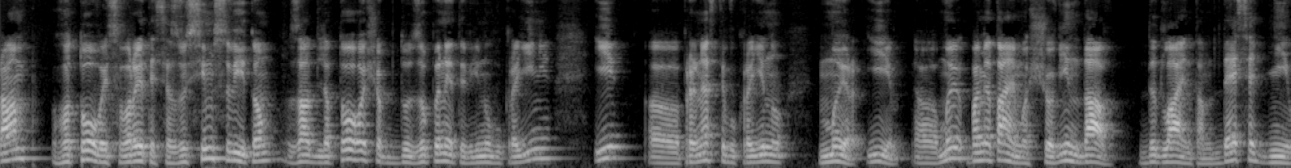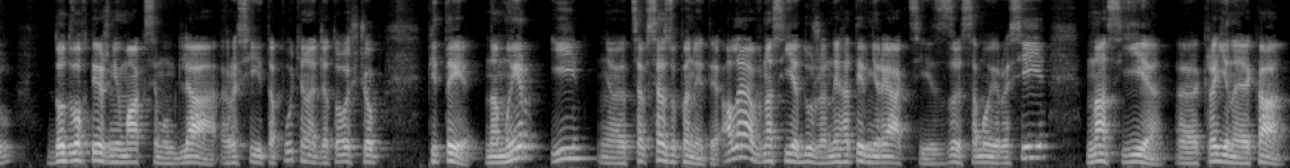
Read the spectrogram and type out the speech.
Трамп готовий сваритися з усім світом задля того, щоб зупинити війну в Україні і е, принести в Україну мир. І е, ми пам'ятаємо, що він дав дедлайн там 10 днів до двох тижнів максимум для Росії та Путіна для того, щоб піти на мир і е, це все зупинити. Але в нас є дуже негативні реакції з самої Росії. В нас є е, країна, яка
